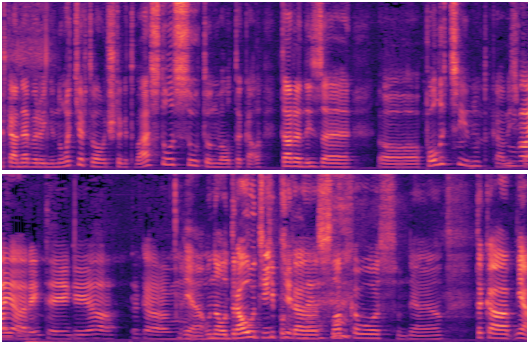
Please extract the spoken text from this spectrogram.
tā kā nevar viņu noķert. Vēl viņš tagad vēstules sūta un vēl tā kā taranizē uh, policiju. Nu, tā kā vispār. Vajā ritīgi, jā. Tā kā... mm, Jā, un nav draudu, ķipa, ka slepkavos. Un, jā, jā. Tā kā, jā,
